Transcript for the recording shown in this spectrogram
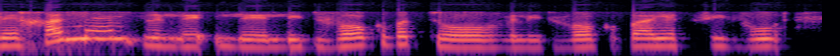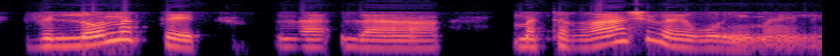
ואחד מהם זה לדבוק בטוב ולדבוק ביציבות, ולא לתת למטרה של האירועים האלה.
